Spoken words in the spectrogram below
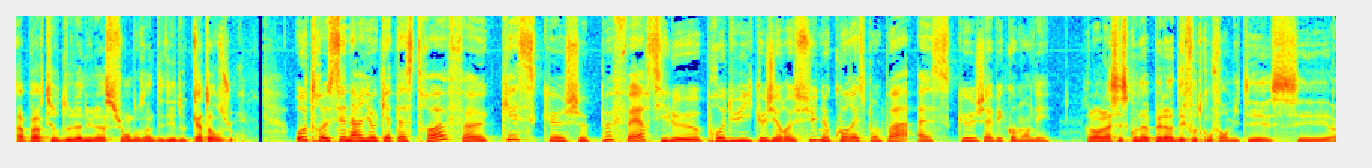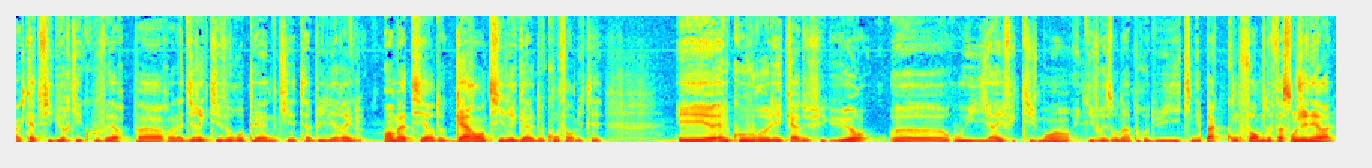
à partir de l'annulation dans un délai de 14 jours. Autre scénario catastrophe, euh, qu'est-ce que je peux faire si le produit que j'ai reçu ne correspond pas à ce que j'avais commandé? Alors là, c'est ce qu'on appelle un défaut de conformité. C'est un cas de figure qui est couvert par la directive européenne qui établit les règles en matière de garantie légale de conformité. Et elle couvre les cas de figure euh, où il y a effectivement une livraison d'un produit qui n'est pas conforme de façon générale.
